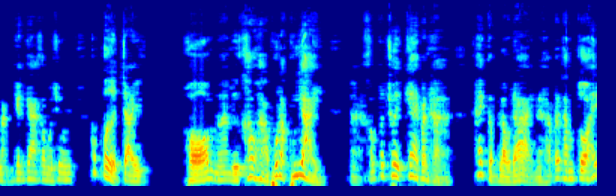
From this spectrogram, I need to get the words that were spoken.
หนักๆยากๆเข้ามาช่วงก็เปิดใจพร้อมนะหรือเข้าหาผู้หลักผู้ใหญ่อ่าเขาก็ช่วยแก้ปัญหาให้กับเราได้นะครับและทำตัวให้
